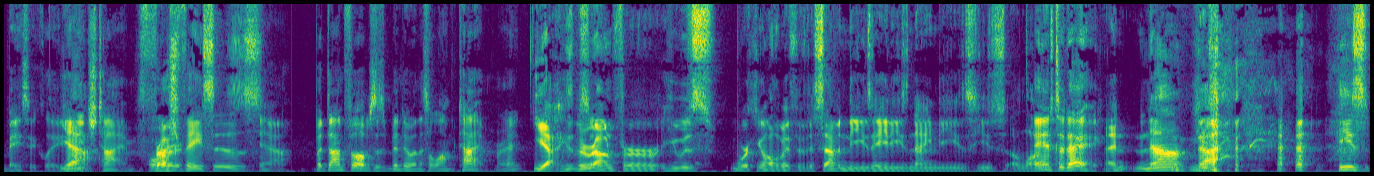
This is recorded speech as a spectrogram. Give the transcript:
basically, Yeah. each time. Fresh Or- faces. Yeah. Yeah. But Don Phillips has been doing this a long time, right? Yeah, he's been around for he was working all the way through the 70s, 80s, 90s. He's a long And time. today. And no, No. he's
